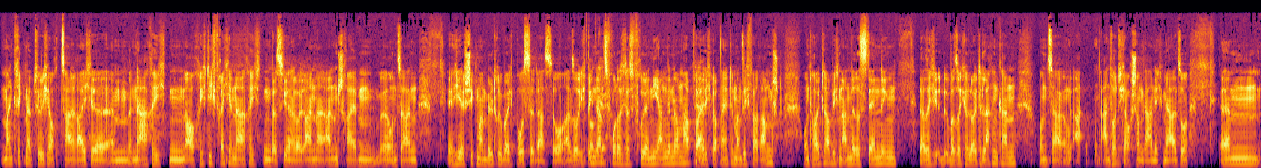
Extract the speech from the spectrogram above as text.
man kriegt natürlich auch zahlreiche ähm, Nachrichten, auch richtig freche Nachrichten, dass wir Leute an, anschreiben äh, und sagen, hier schick mal ein Bild rüber, ich poste das so. Also ich bin okay. ganz froh, dass ich das früher nie angenommen habe, weil ja. ich glaube, da hätte man sich verramscht. Und heute habe ich ein anderes Standing, dass ich über solche Leute lachen kann und sagen, antworte ich auch schon gar nicht mehr. Also ähm,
